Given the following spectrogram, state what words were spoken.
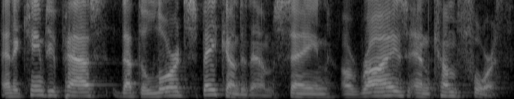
And it came to pass that the Lord spake unto them, saying, Arise and come forth,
